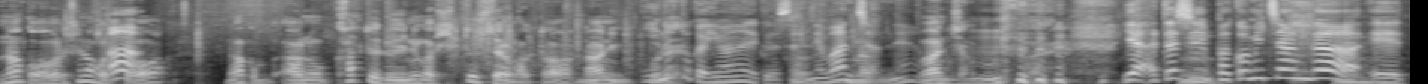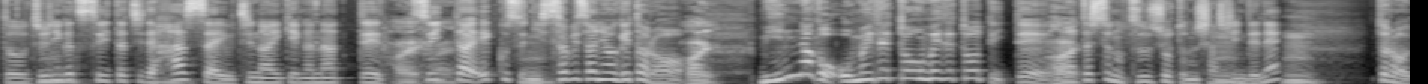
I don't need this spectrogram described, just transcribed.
なんかあれしなかった？なんかあの飼ってる犬がヒットしてなかった？何？犬とか言わないでくださいね、ワンちゃんね。なワンちゃん。い。いや私、パコミちゃんが、えー、と12月1日で8歳うちの愛犬がなって、はいはい。ツイッター X に久々に上げたら、はい。みんなが「おめでとうおめでとう」って言って、はい私とのツーショットの写真でね、うん。たら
